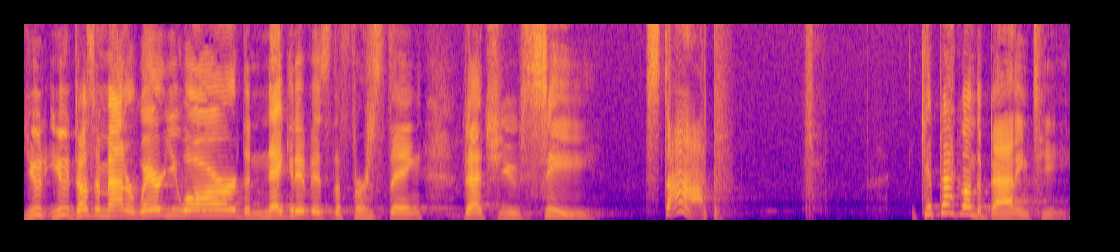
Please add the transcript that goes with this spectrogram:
You, you, it doesn't matter where you are, the negative is the first thing that you see. Stop. Get back on the batting tee.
